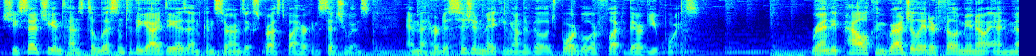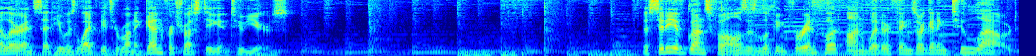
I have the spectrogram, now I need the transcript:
She said she intends to listen to the ideas and concerns expressed by her constituents, and that her decision making on the village board will reflect their viewpoints. Randy Powell congratulated Filomeno and Miller and said he was likely to run again for trustee in two years. The city of Glens Falls is looking for input on whether things are getting too loud.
